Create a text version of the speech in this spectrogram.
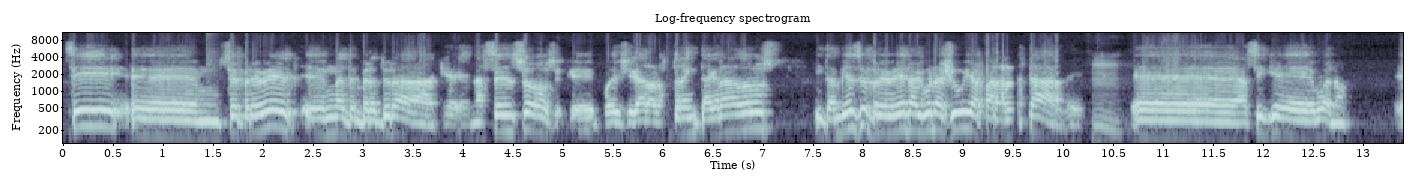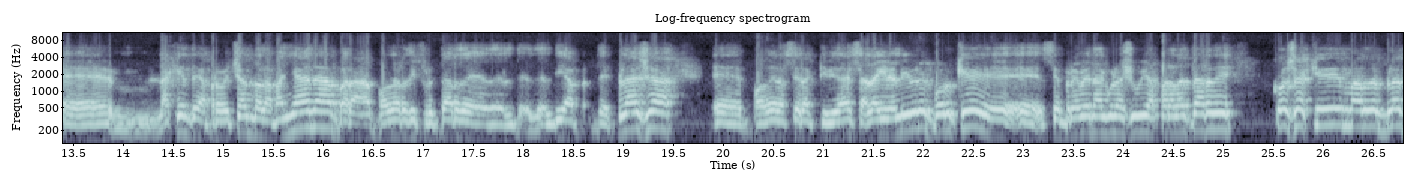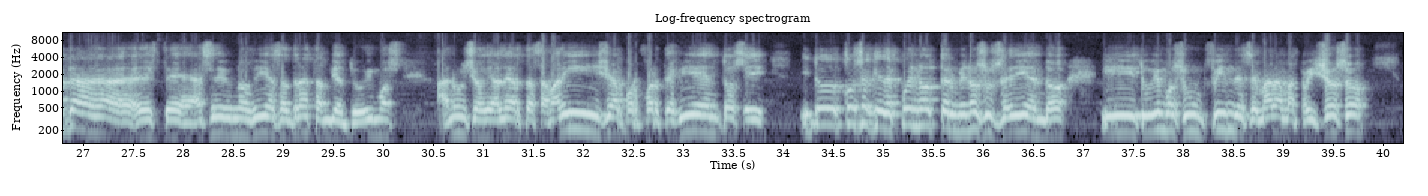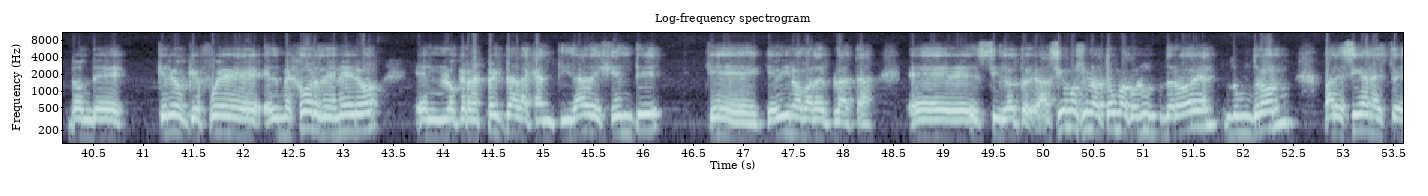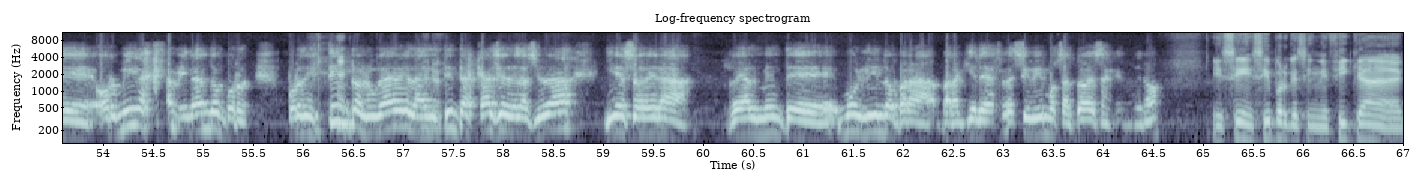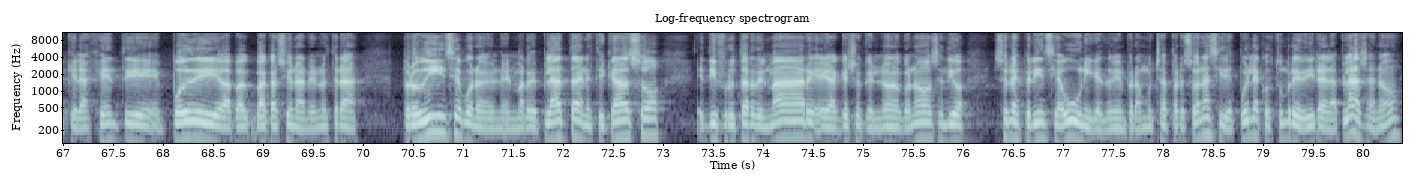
Sí, eh, se prevé eh, una temperatura que en ascenso, que puede llegar a los 30 grados y también se prevén algunas lluvias para la tarde. Mm. Eh, así que bueno, eh, la gente aprovechando la mañana para poder disfrutar de- de- de- del día de playa, eh, poder hacer actividades al aire libre porque eh, se prevén algunas lluvias para la tarde, cosas que Mar del Plata este, hace unos días atrás también tuvimos anuncios de alertas amarillas por fuertes vientos y, y todo, cosa que después no terminó sucediendo. Y tuvimos un fin de semana maravilloso donde creo que fue el mejor de enero en lo que respecta a la cantidad de gente que, que vino a Mar del Plata. Eh, si lo hacíamos una toma con un dron, un dron parecían este, hormigas caminando por, por distintos lugares, las distintas calles de la ciudad, y eso era realmente muy lindo para, para quienes recibimos a toda esa gente, ¿no? Y sí, sí, porque significa que la gente puede va- vacacionar en nuestra provincia, bueno, en el Mar de Plata, en este caso, disfrutar del mar, eh, aquellos que no lo conocen, digo, es una experiencia única también para muchas personas y después la costumbre de ir a la playa, ¿no?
